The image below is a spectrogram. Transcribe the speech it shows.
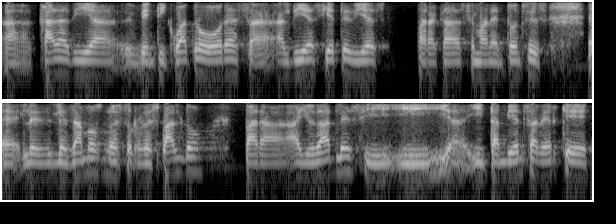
uh, cada día, 24 horas al día, 7 días para cada semana. Entonces, eh, les, les, damos nuestro respaldo para ayudarles y, y, y, también saber que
